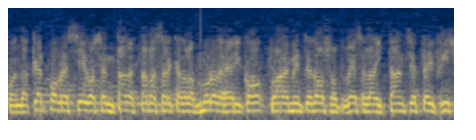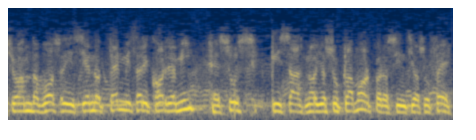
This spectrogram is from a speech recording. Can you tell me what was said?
cuando aquel pobre ciego sentado estaba cerca de los muros de Jericó, probablemente dos o tres veces la distancia, este edificio dando voces diciendo, ten misericordia de mí? Jesús quizás no oyó su clamor, pero sintió su fe.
